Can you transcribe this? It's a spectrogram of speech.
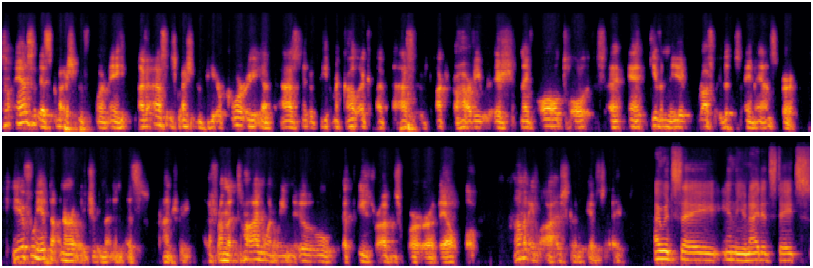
So answer this question for me. I've asked this question of Peter Kory, I've asked it of Peter McCullough, I've asked it of Dr. Harvey Risch, and they've all told us and given me roughly the same answer. If we had done early treatment in this country, from the time when we knew that these drugs were available, how many lives could we have saved? I would say in the United States,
